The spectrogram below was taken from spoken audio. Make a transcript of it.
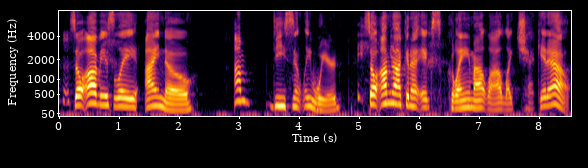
So obviously, I know I'm decently weird. So I'm not going to exclaim out loud, like, check it out.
